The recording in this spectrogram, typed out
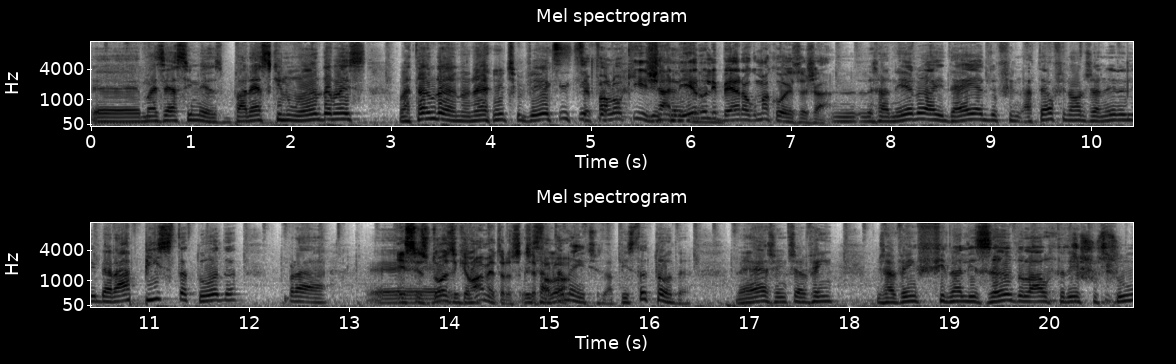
É, mas é assim mesmo. Parece que não anda, mas, mas tá andando, né? A gente vê que. Você falou que, que janeiro tá libera alguma coisa já. Janeiro, a ideia de até o final de janeiro é liberar a pista toda para. É, Esses 12 quilômetros que você falou? Exatamente, a pista toda. Né? A gente já vem, já vem finalizando lá o trecho sul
